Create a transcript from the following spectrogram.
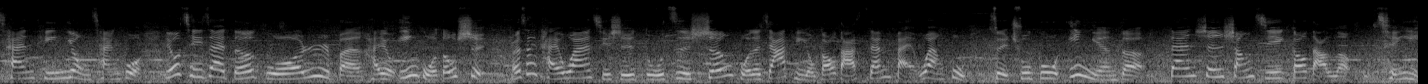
餐厅用餐过，尤其在德国、日本还有英国都是。而在台湾，其实独自生活的家庭有高达三百万户，所以出估一年的单身商机高达了五千亿。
